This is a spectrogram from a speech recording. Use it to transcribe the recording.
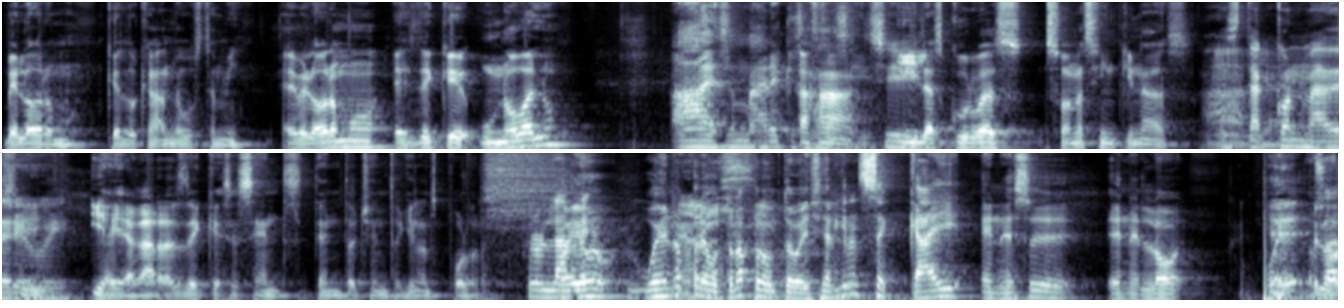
velódromo, que es lo que más me gusta a mí. El velódromo es de que un óvalo Ah, esa madre que está Ajá. así. Sí. Y las curvas son así inclinadas. Ah, Está con madre, Sí. güey. Y ahí agarras de que 60, 70, 80 kilómetros por hora. Pero la Oye, me- güey, una Ay, pregunta, una sí. pregunta, güey. Si alguien Ajá. se cae en ese... En el... lo- puede- el o sea,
